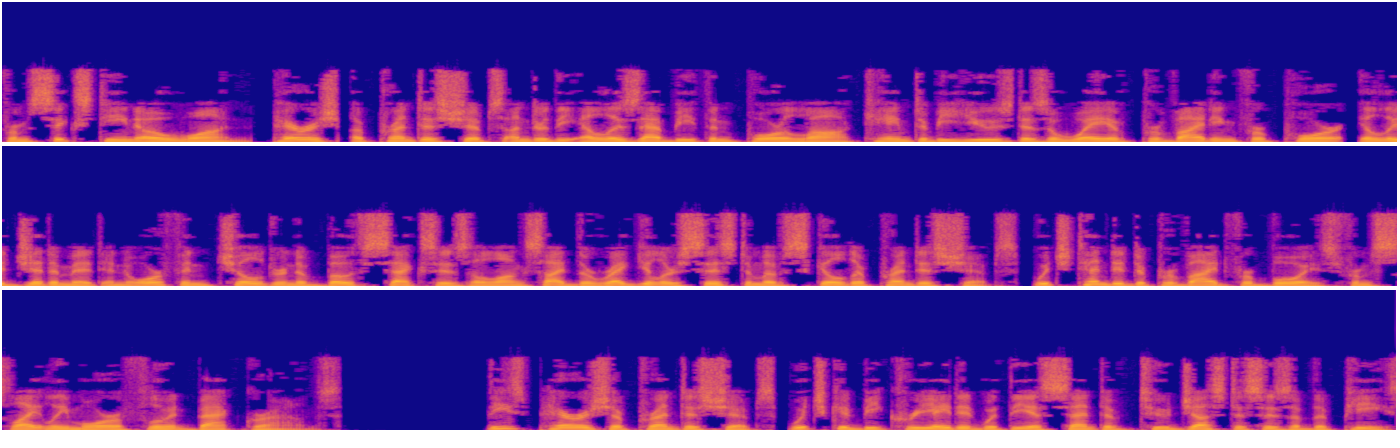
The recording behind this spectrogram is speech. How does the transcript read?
From 1601, parish apprenticeships under the Elizabethan Poor Law came to be used as a way of providing for poor, illegitimate, and orphaned children of both sexes alongside the regular system of skilled apprenticeships, which tended to provide for boys from slightly more affluent backgrounds. These parish apprenticeships, which could be created with the assent of two justices of the peace,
